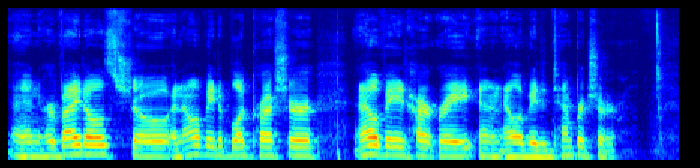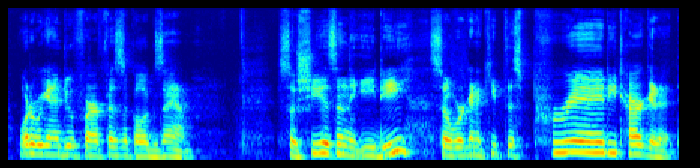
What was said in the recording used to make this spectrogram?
And her vitals show an elevated blood pressure, an elevated heart rate, and an elevated temperature. What are we going to do for our physical exam? So she is in the ED, so we're going to keep this pretty targeted.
